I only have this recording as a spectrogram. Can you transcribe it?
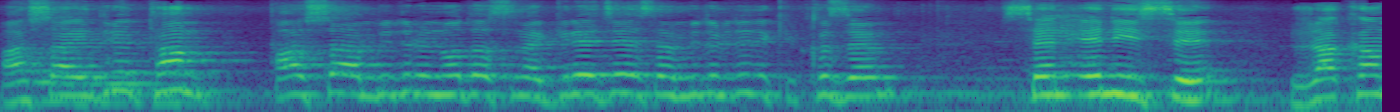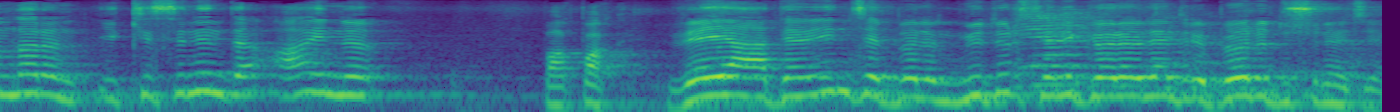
Aşağı indiriyorsun. Tam aşağı müdürün odasına gireceksen müdür dedi ki kızım sen en iyisi rakamların ikisinin de aynı bak bak veya deyince böyle müdür seni görevlendiriyor. Böyle düşüneceksin.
